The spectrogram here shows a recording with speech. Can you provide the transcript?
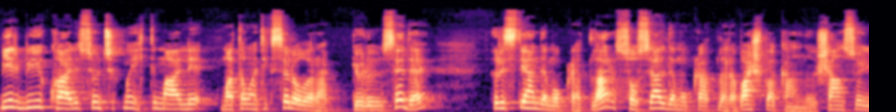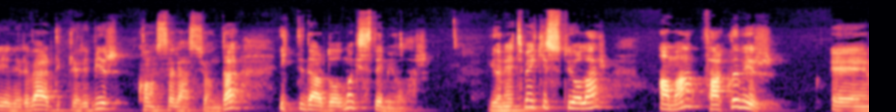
bir büyük koalisyon çıkma ihtimali matematiksel olarak görünse de Hristiyan demokratlar sosyal demokratlara başbakanlığı, şansölyeleri verdikleri bir konstelasyonda iktidarda olmak istemiyorlar. Yönetmek istiyorlar ama farklı bir e,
